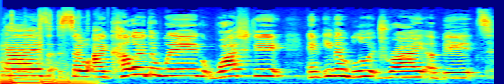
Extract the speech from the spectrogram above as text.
Guys, so I colored the wig, washed it, and even blew it dry a bit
